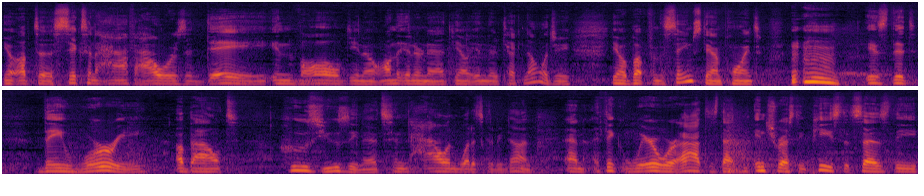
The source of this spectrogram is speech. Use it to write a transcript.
you know, up to six and a half hours a day involved, you know, on the internet, you know, in their technology. You know, but from the same standpoint, is that they worry about who's using it and how and what it's going to be done. And I think where we're at is that interesting piece that says the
